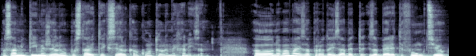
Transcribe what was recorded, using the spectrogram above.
pa samim time želimo postaviti Excel kao kontrolni mehanizam. Na vama je zapravo da izaberete funkciju,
